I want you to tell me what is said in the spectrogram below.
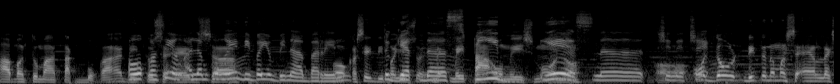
habang tumatakbo ka dito sa kasi yung alam ko EDSA? ngayon, di ba yung binabaril? Oo, kasi di to ba get yung- the may- may tao speed. mismo, yes, na Oo. chinecheck. Although dito naman sa NLEX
